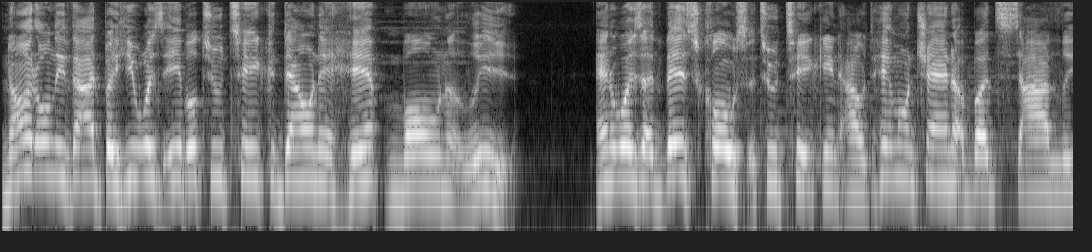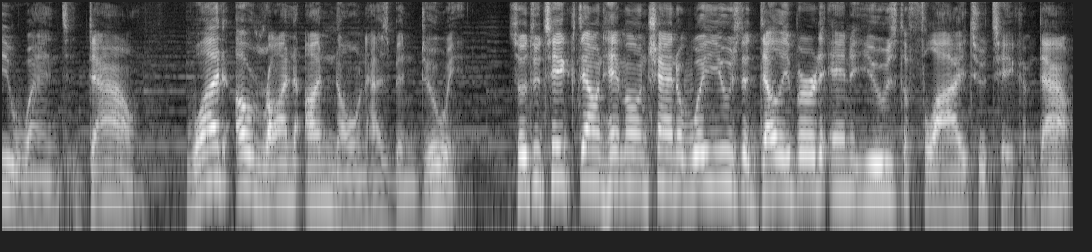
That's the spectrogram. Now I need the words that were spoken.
Not only that, but he was able to take down Hitmonlee. And was this close to taking out Hitmonchan, but sadly went down. What a run Unown has been doing. So to take down Hitmonchan, we used the Delibird and used the Fly to take him down.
